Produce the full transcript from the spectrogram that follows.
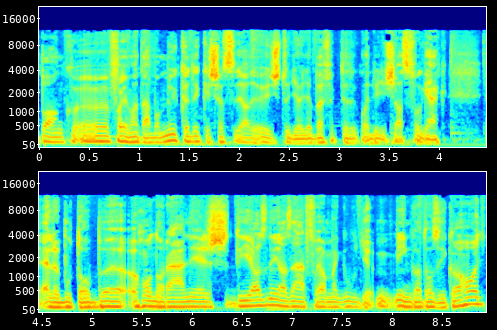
bank folyamatában működik, és azt ő is tudja, hogy a befektetők majd úgyis azt fogják előbb-utóbb honorálni és díjazni, az árfolyam meg úgy ingadozik, ahogy,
